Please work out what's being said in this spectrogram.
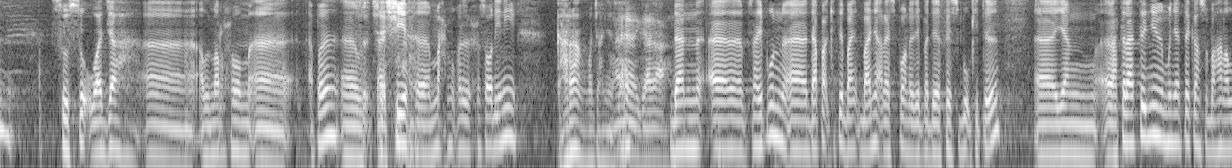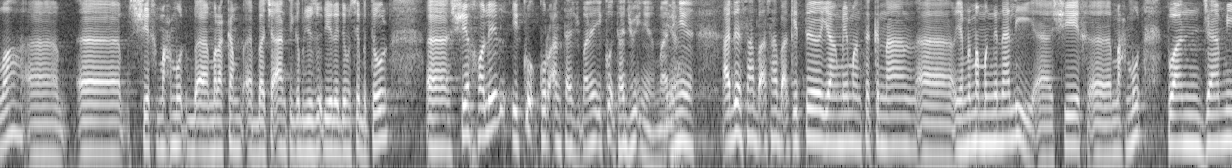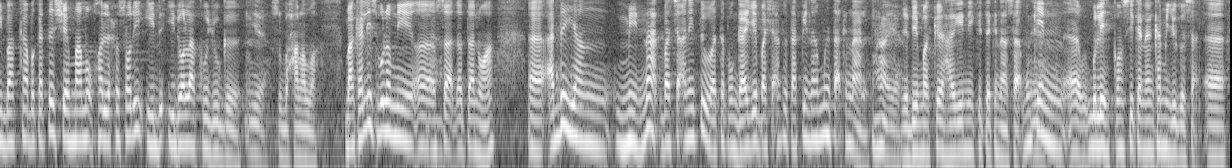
susuk wajah uh, almarhum uh, apa uh, Syekh uh, Mahmud Al-Husari ini garang wajahnya saya. Eh, garang. Dan uh, saya pun uh, dapat kita banyak, banyak respon daripada Facebook kita uh, yang rata-ratanya menyatakan subhanallah uh, uh, Syekh Mahmud uh, merakam uh, bacaan 30 juzuk di Radio Mesir betul. Uh, Syekh Khalil ikut Quran tajwid maknanya ikut tajwidnya. Maknanya ya. ada sahabat-sahabat kita yang memang terkenal uh, yang memang mengenali uh, Syekh uh, Mahmud Puan Jami Bakar berkata Syekh Mahmud Khalil Husari id- idolaku juga. Ya. Subhanallah. Barangkali sebelum ni uh, Ustaz Dr. Anwar, uh, ada yang minat bacaan itu ataupun gaya bacaan itu tapi nama tak kenal. Ha, ya. Jadi maka hari ini kita kenal Ustaz. Mungkin uh, boleh kongsikan dengan kami juga Ustaz. Uh,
